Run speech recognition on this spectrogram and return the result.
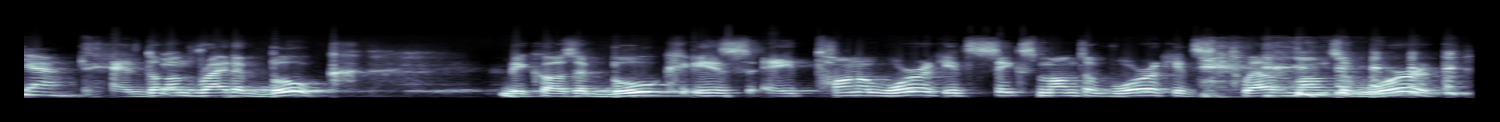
Yeah. And don't write a book because a book is a ton of work. It's six months of work. It's 12 months of work.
